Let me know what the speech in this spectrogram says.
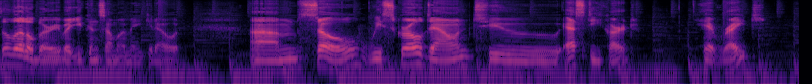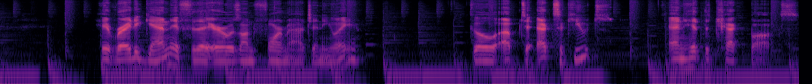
It's a little blurry, but you can somewhat make it out. Um, so we scroll down to SD card, hit right, hit right again if the arrow is on format anyway, go up to execute, and hit the checkbox.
